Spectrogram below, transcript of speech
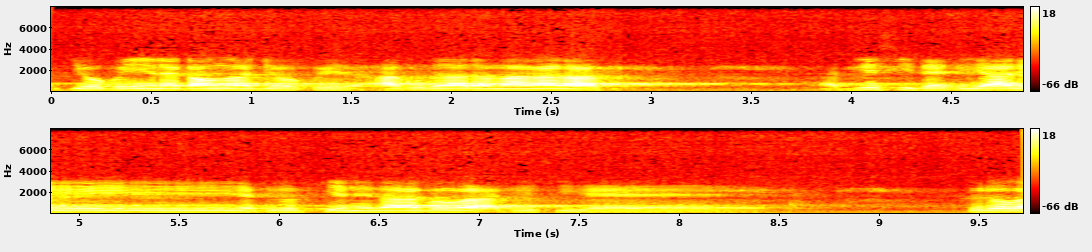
အကျိုးပေးရင်လည်းကောင်းသောအကျိုးပေးတယ်အကုသလဓမ္မကတော့အပြည့်ရှိတဲ့တရားတွေတဲ့သူတို့ဖြစ်နေတာကအပြည့်ရှိတယ်သူတို့က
